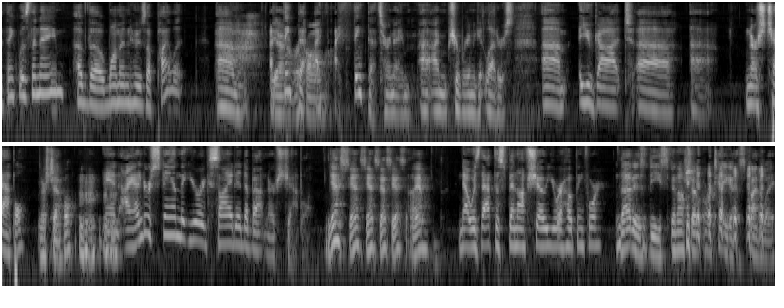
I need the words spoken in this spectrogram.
I think was the name of the woman who's a pilot. Um, yeah, I think I that I, I, think that's her name. I, am sure we're going to get letters. Um, you've got uh, uh, Nurse Chapel. Nurse Chapel. Mm-hmm, mm-hmm. And I understand that you're excited about Nurse Chapel. Yes, yes, yes, yes, yes. I am. Now, was that the spin-off show you were hoping for? That is the spin-off show Ortegas, by the way.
